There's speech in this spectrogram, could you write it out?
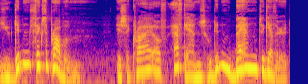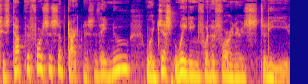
You didn't fix a problem is the cry of Afghans who didn't band together to stop the forces of darkness they knew were just waiting for the foreigners to leave.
